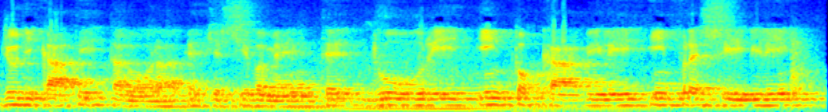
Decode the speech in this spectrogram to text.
giudicati talora eccessivamente duri, intoccabili, inflessibili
